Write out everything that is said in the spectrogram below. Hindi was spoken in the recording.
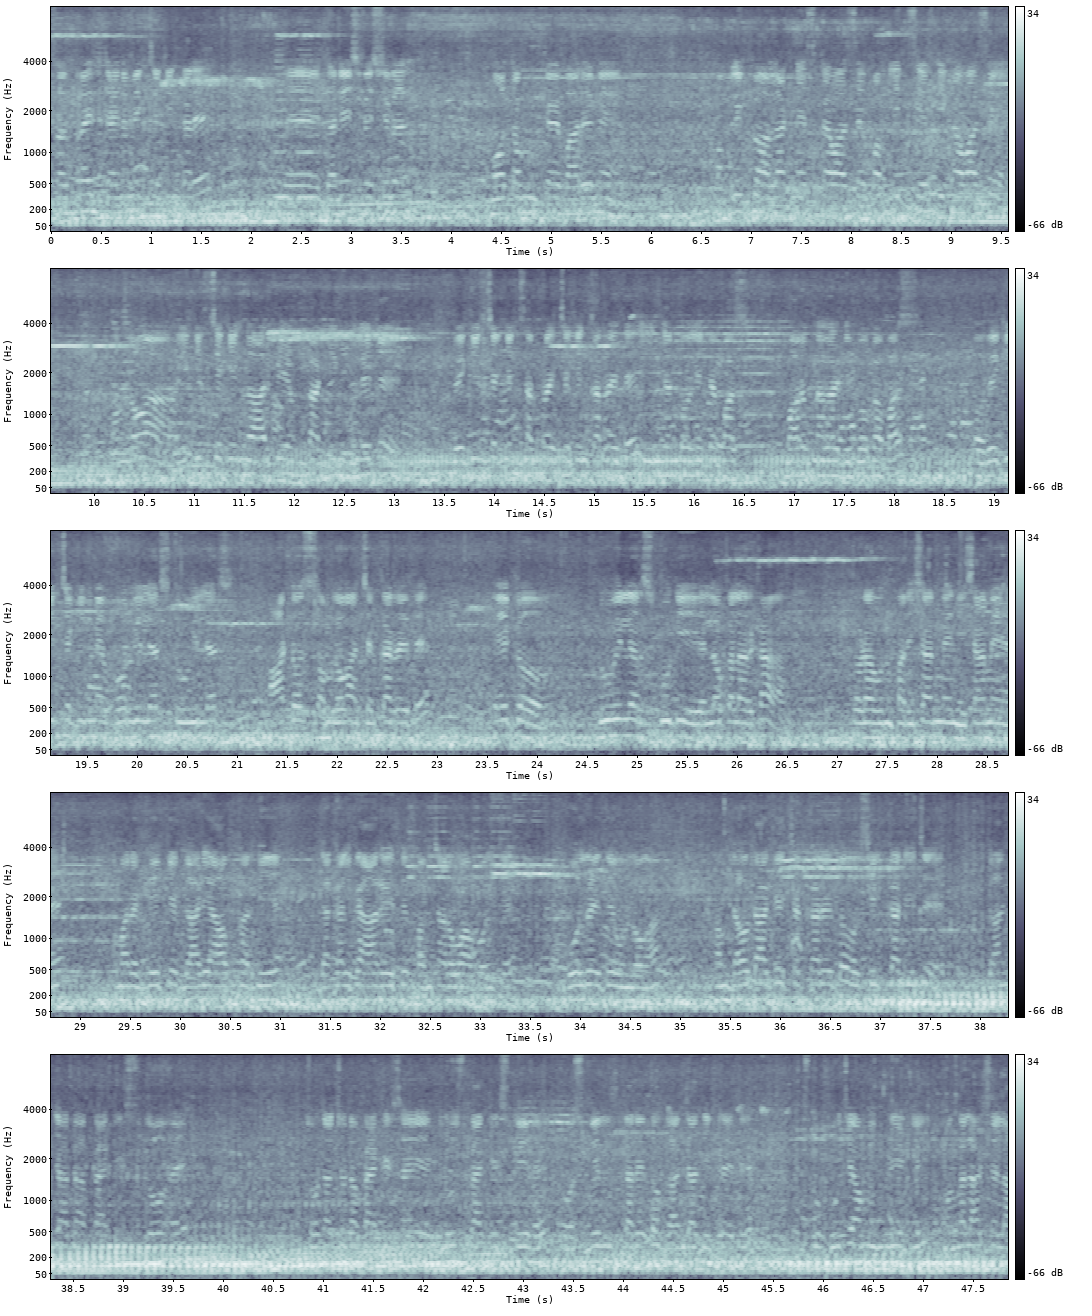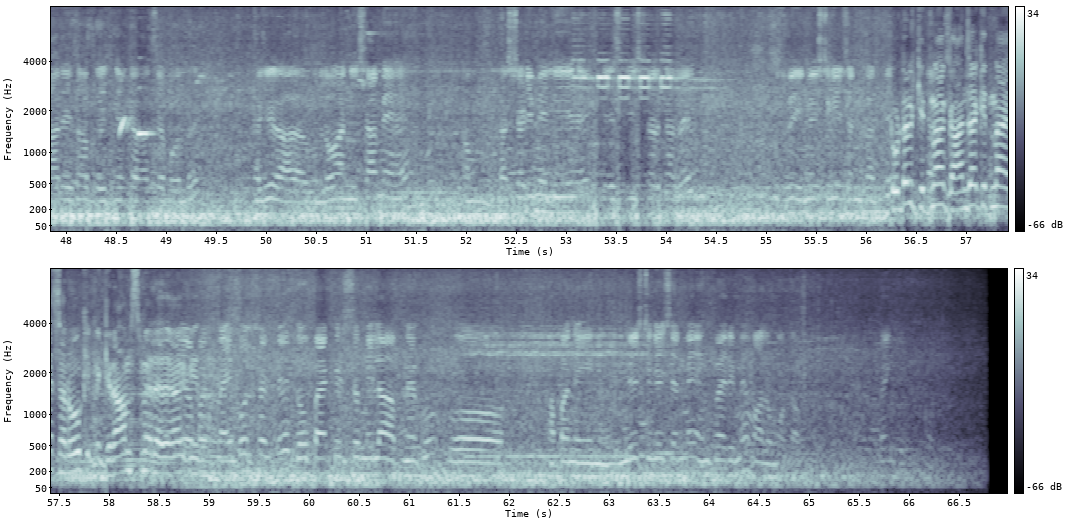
सरप्राइज़ डायनामिक चेकिंग करें। गणेश फेस्टिवल मोहतम के बारे में पब्लिक को अलर्टनेस के वास्ते पब्लिक सेफ्टी के वास्ते हम लोग vehicle checking R P F का टीम लेके व्हीकल चेकिंग सरप्राइज़ चेकिंग कर रहे थे। इंजन लोली के पास फारूक नगर डिपो का पास। और व्हीकल चेकिंग में four wheelers two wheelers autos हम लोग चेक कर रहे थे। एक two wheeler scooty yellow colour का थोड़ा उन परेशान में, निशा में है। हमारे देख के गाड़ी ऑफ़ कर दिए। ढकल के आ रहे थे, पंचर हुआ बोल के। बोल रहे थे उन लोग हम डाउट आके चेक करे तो सीट का नीचे गांजा का पैकेट्स दो है। छोटा छोटा पैकेट्स है, एक लूज पैकेट्स भी है। और स्मेल करे तो गांजा दिख रहे थे। उसको पूछे हम इमीडिएटली मंगलहाट से ला रहे थे भेजने के वजह से बोल रहे। लेकिन लोहा निशा में है। हम कस्टडी में लिए हैं। केस रजिस्टर कर रहे। इन्वेस्टिगेशन करते। टोटल कितना गांजा कितना है सर? वो कितने ग्राम्स में रह रहेगा नहीं बोल सकते। दो पैकेट्स मिला अपने को। वो अपन इन्वेस्टिगेशन में इंक्वायरी में मालूम होता।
